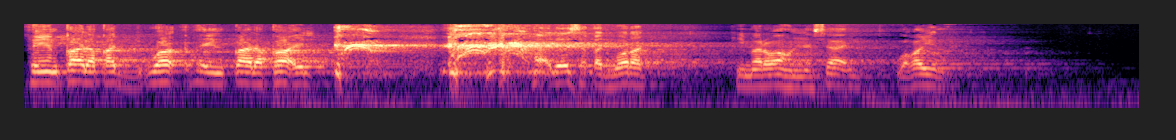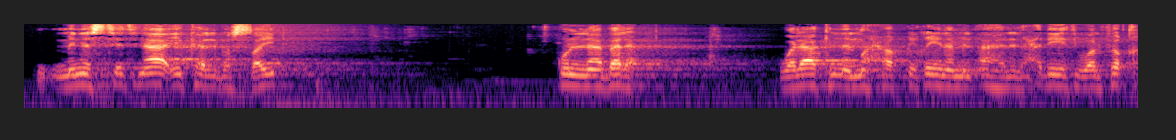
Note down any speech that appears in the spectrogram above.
فإن قال قد فإن قال قائل أليس قد ورد فيما رواه النسائي وغيره؟ من استثناء كلب الصيد قلنا بلى ولكن المحققين من أهل الحديث والفقه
